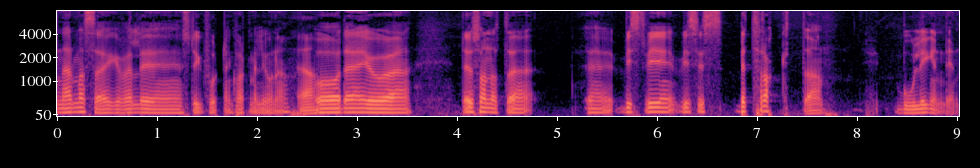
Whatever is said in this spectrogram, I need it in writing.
nærmer seg veldig styggfort en kvart million. Ja. Og det er jo, det er jo sånn at eh, hvis, vi, hvis, vi, betrakter boligen din,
